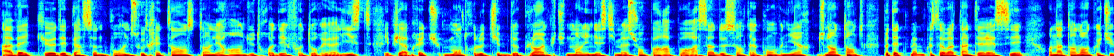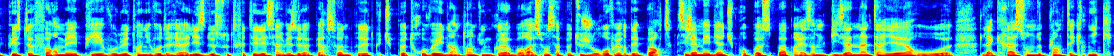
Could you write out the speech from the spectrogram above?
avec euh, des personnes pour une sous-traitance dans les rendus 3D photoréalistes et puis après, tu montres le type de plan et puis tu demandes une estimation par rapport à ça de sorte à convenir d'une entente. Peut-être même que ça va t'intéresser en attendant que tu puisses te former et puis évoluer ton niveau de réalisme, de sous-traiter les services de la personne. Peut-être que tu peux trouver une entente, une collaboration. Ça peut toujours ouvrir des portes. Si jamais eh bien tu proposes pas, par exemple, design d'intérieur ou euh, de la création de plans techniques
